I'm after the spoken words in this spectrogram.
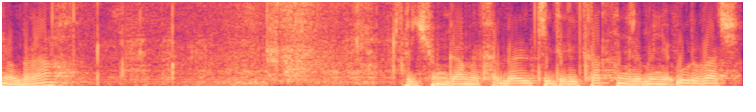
Dobra. Wyciągamy kabelki delikatnie, żeby nie urwać.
